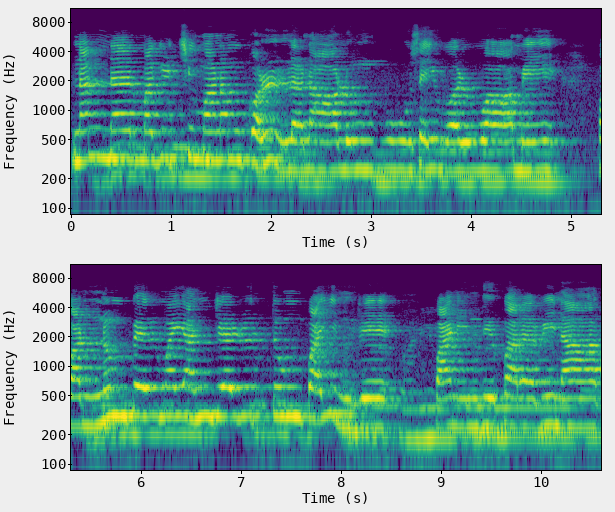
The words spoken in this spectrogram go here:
நன்னர் மகிழ்ச்சி மனம் கொள்ள நாளும் பூசை வழுவாமே பண்ணும் பெருமை அஞ்செழுத்தும் பயின்றே. பணிந்து பரவினார்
